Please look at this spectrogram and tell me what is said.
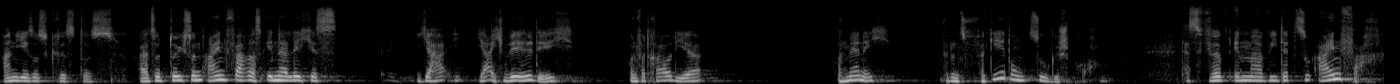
an Jesus Christus, also durch so ein einfaches innerliches Ja, ja, ich will dich und vertraue dir und mehr nicht, wird uns Vergebung zugesprochen. Das wirkt immer wieder zu einfach.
